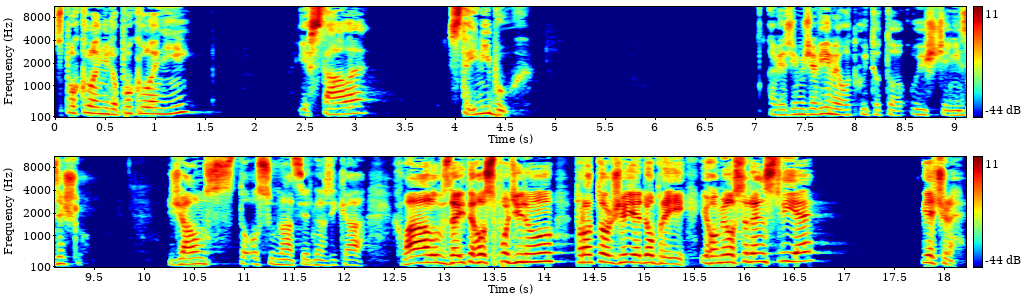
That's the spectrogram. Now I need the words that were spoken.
Z pokolení do pokolení je stále stejný Bůh. A věřím, že víme, odkud toto ujištění zešlo. Žalm 118.1 říká, chválu vzdejte hospodinu, protože je dobrý. Jeho milosrdenství je věčné.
